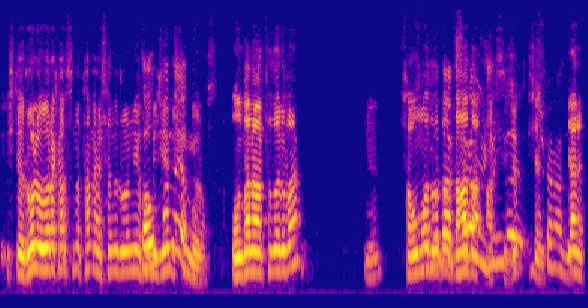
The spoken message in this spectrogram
işte rol olarak aslında tam Ersan'ın rolünü yapabileceğini Savunma da düşünmüyorum. yapamaz. Ondan artıları var. Savunmada Savunmada da daha da ama hücumda aksayacak. Şey, yani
